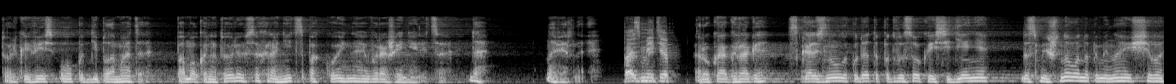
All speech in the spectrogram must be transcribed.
Только весь опыт дипломата помог Анатолию сохранить спокойное выражение лица. Да, наверное. Возьмите. Рука Грага скользнула куда-то под высокое сиденье, до смешного напоминающего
